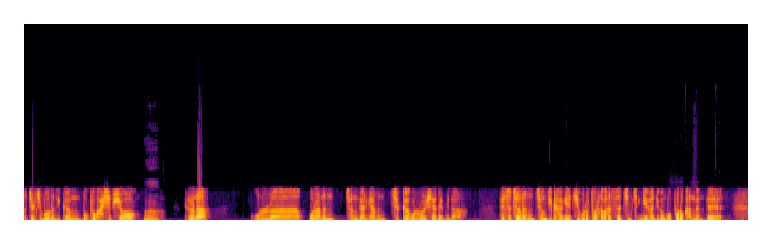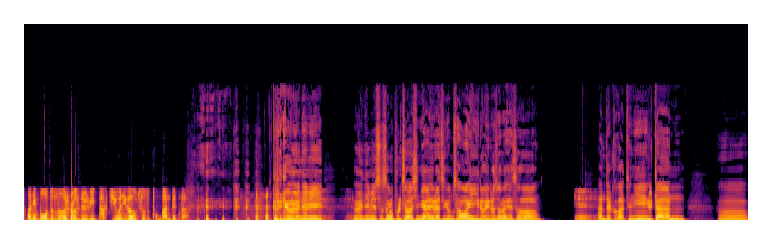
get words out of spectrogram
어쩔지 모르니까 목포 가십시오. 어. 그러나 올라오라는 전가리가 하면 즉각 올라오셔야 됩니다. 그래서 저는 정직하게 집으로 돌아와서 짐 챙겨가지고 목포로 갔는데 아니 모든 언론들이 박지원이가 없어서 통과 안 됐다. 그러니까 의원님이 의원님이 스스로 불참하신 게 아니라 지금 상황이 이러이러저러 해서 예. 안 될 것 같으니 일단 어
